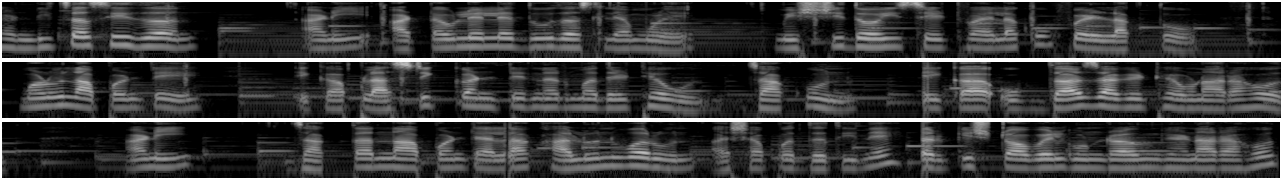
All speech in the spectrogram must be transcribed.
थंडीचा सीझन आणि आटवलेले दूध असल्यामुळे मिश्री दही सेट व्हायला खूप वेळ लागतो. म्हणून आपण ते एका प्लास्टिक कंटेनरमध्ये ठेवून झाकून एका उबदार जागी ठेवणार आहोत आणि झाकताना आपण त्याला खालून वरून अशा पद्धतीने टर्किश टॉवेल गुंडाळून घेणार आहोत.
